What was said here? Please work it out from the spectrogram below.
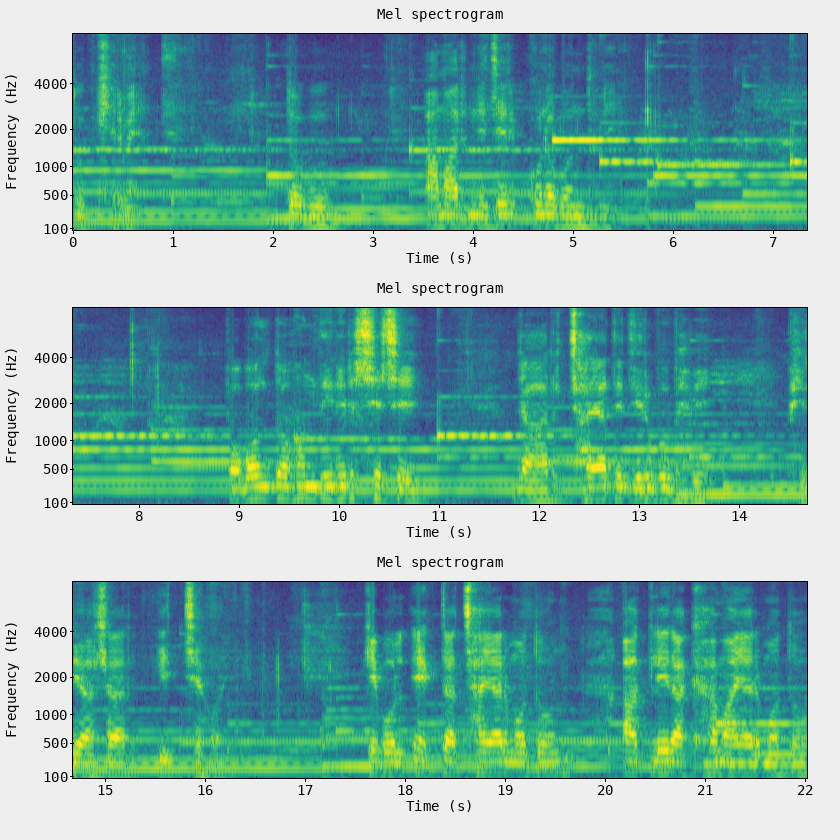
দুঃখের মেদ। তবু আমার নিজের কোনো বন্ধু নেই। প্রবল দহন দিনের শেষে যার ছায়াতে জিরব ভেবে ফিরে আসার ইচ্ছে হয়। কেবল একটা ছায়ার মতন আঁকলে রাখা মায়ার মতন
